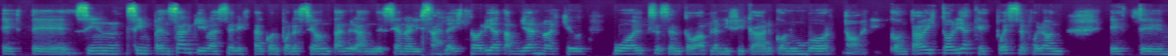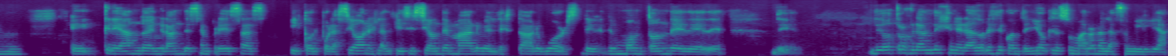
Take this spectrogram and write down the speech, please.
este, sin, sin, pensar que iba a ser esta corporación tan grande. Si analizás la historia también, no es que Walt se sentó a planificar con un board, no, contaba historias que después se fueron este, eh, creando en grandes empresas y corporaciones, la adquisición de Marvel, de Star Wars, de, un montón de, de otros grandes generadores de contenido que se sumaron a la familia.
